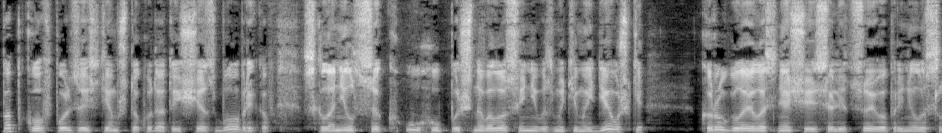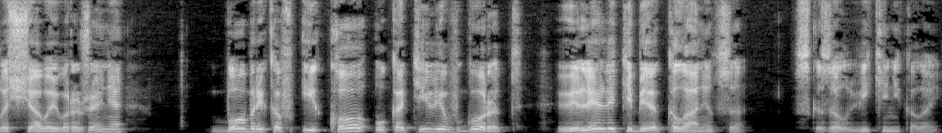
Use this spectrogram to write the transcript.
Попков, пользуясь тем, что куда-то исчез Бобриков, склонился к уху пышноволосой невозмутимой девушки. Круглое лоснящееся лицо его приняло слащавое выражение. «Бобриков и Ко укатили в город, велели тебе кланяться», — сказал Вики Николай.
